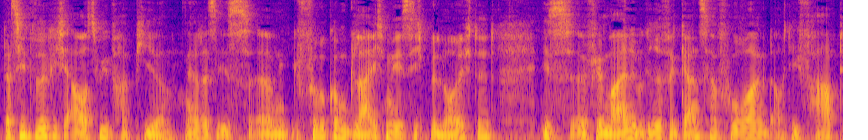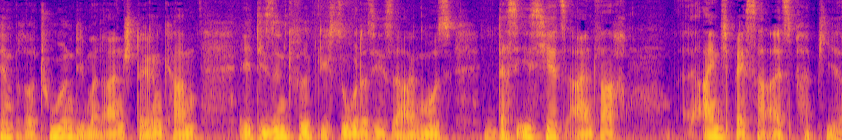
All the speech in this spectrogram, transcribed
Das sieht wirklich aus wie Papier. Ja, das ist ähm, vollkommen gleichmäßig beleuchtet, ist äh, für meine Begriffe ganz hervorragend. Auch die Farbtemperaturen, die man einstellen kann, äh, die sind wirklich so, dass ich sagen muss, das ist jetzt einfach eigentlich besser als Papier.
